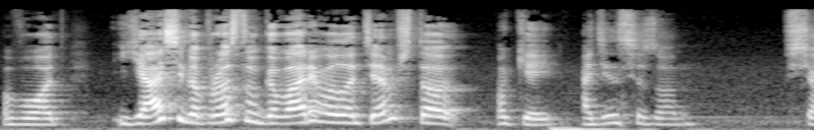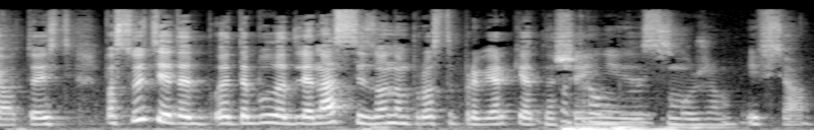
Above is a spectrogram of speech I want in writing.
Вот. Я себя просто уговаривала тем, что, окей, один сезон, все. То есть, по сути, это, это было для нас сезоном просто проверки отношений Попробовать. с мужем. И все.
